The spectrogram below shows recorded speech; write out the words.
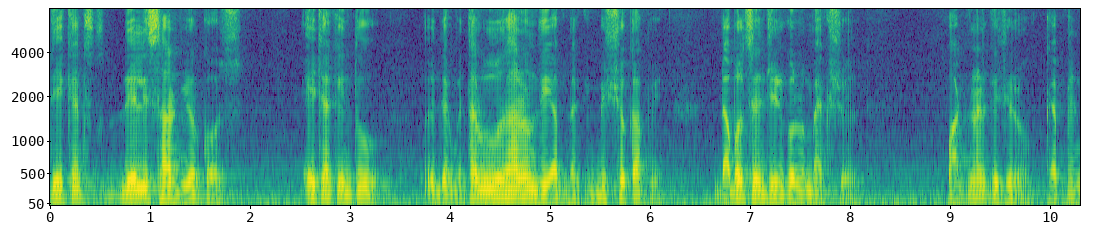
they can really serve your cause এটা কিন্তু দেখবেন তার উদাহরণ দিই আপনাকে বিশ্বকাপে ডাবল সেঞ্চুরি করল ম্যাক্সওয়েল পার্টনার কে ছিল? ক্যাপ্টেন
